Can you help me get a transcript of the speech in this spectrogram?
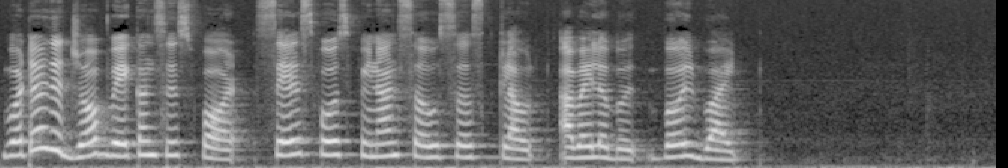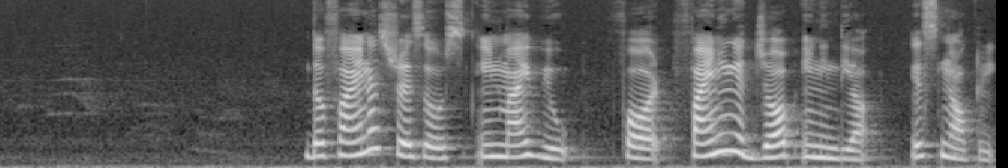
What are the job vacancies for Salesforce Finance Services Cloud available worldwide? The finest resource, in my view, for finding a job in India is Naukri.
